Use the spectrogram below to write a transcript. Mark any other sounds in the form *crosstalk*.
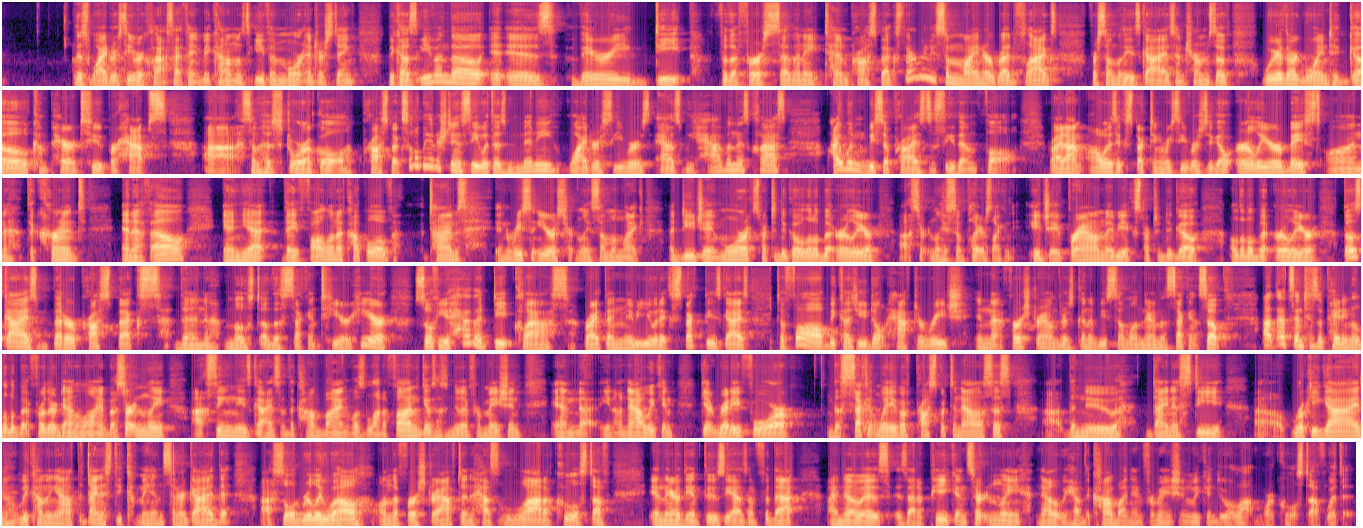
this wide receiver class, I think, becomes even more interesting because even though it is very deep for the first seven, eight, 10 prospects, there may be some minor red flags for some of these guys in terms of where they're going to go compared to perhaps uh, some historical prospects. So It'll be interesting to see with as many wide receivers as we have in this class. I wouldn't be surprised to see them fall, right? I'm always expecting receivers to go earlier based on the current NFL, and yet they've fallen a couple of times in recent years. Certainly, someone like a DJ Moore expected to go a little bit earlier. Uh, certainly, some players like an AJ Brown maybe expected to go a little bit earlier. Those guys better prospects than most of the second tier here. So if you have a deep class, right, then maybe you would expect these guys to fall because you don't have to reach in that first round. There's going to be someone there in the second. So uh, that's anticipating a little bit further down the line, but certainly uh, seeing these guys at the combine was a lot of fun, gives us new information, and uh, you know now we can get ready for the second wave of prospect analysis. Uh, the new Dynasty uh, rookie guide will be coming out, the Dynasty Command Center guide that uh, sold really well on the first draft and has a lot of cool stuff in there. The enthusiasm for that I know is is at a peak, and certainly now that we have the combine information, we can do a lot more cool stuff with it.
